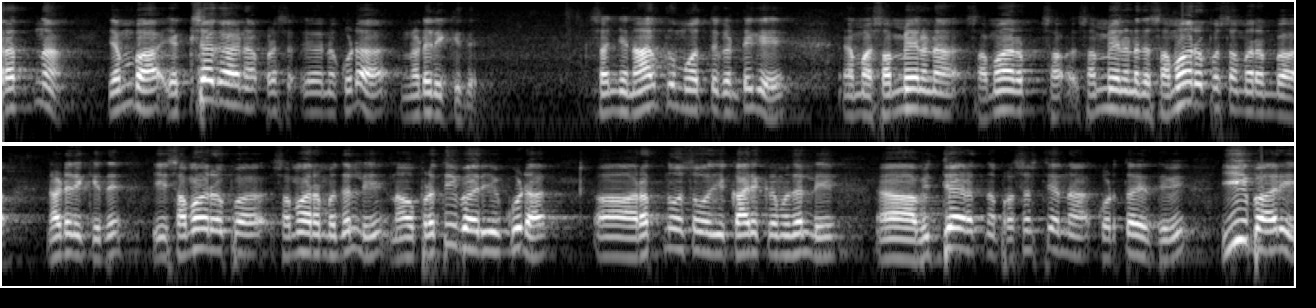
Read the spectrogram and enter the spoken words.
ರತ್ನ ಎಂಬ ಯಕ್ಷಗಾನ ಪ್ರಸ ಕೂಡ ನಡೆಯಲಿಕ್ಕಿದೆ ಸಂಜೆ ನಾಲ್ಕು ಮೂವತ್ತು ಗಂಟೆಗೆ ನಮ್ಮ ಸಮ್ಮೇಳನ ಸಮಾರ ಸಮ್ಮೇಳನದ ಸಮಾರೋಪ ಸಮಾರಂಭ ನಡೆಯಲಿಕ್ಕಿದೆ ಈ ಸಮಾರೋಪ ಸಮಾರಂಭದಲ್ಲಿ ನಾವು ಪ್ರತಿ ಬಾರಿಯೂ ಕೂಡ ರತ್ನೋತ್ಸವ ಈ ಕಾರ್ಯಕ್ರಮದಲ್ಲಿ ವಿದ್ಯಾರತ್ನ ಪ್ರಶಸ್ತಿಯನ್ನು ಕೊಡ್ತಾ ಇರ್ತೀವಿ. ಈ ಬಾರಿ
